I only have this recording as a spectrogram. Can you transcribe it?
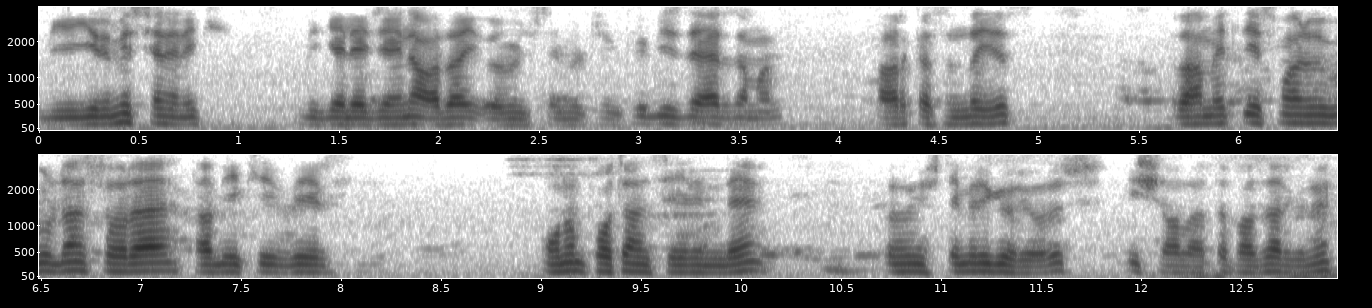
Bir 20 senelik bir geleceğine aday Övünç Demir çünkü. Biz de her zaman arkasındayız. Rahmetli İsmail Uygur'dan sonra tabii ki bir onun potansiyelinde Övünç Demir'i görüyoruz. İnşallah da pazar günü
